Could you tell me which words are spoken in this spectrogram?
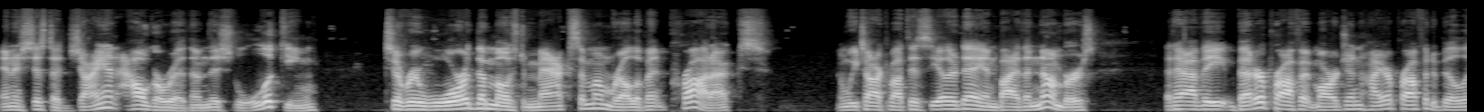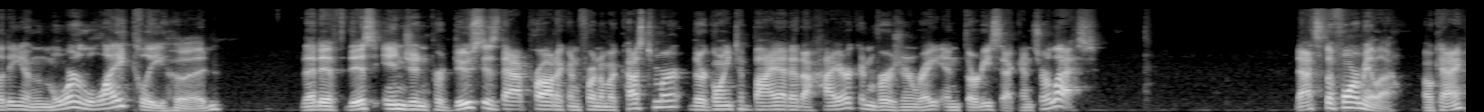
And it's just a giant algorithm that's looking to reward the most maximum relevant products. And we talked about this the other day, and by the numbers that have a better profit margin, higher profitability, and more likelihood that if this engine produces that product in front of a customer, they're going to buy it at a higher conversion rate in 30 seconds or less. That's the formula. Okay.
